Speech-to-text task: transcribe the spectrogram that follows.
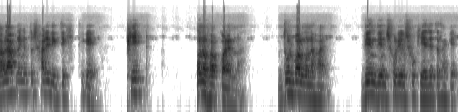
তাহলে আপনি কিন্তু শারীরিক দিক থেকে ফিট অনুভব করেন না। দুর্বল মনে হয়। দিন দিন শরীর শুকিয়ে যেতে থাকে।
